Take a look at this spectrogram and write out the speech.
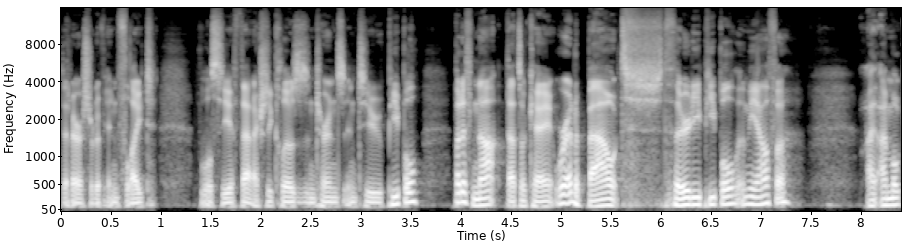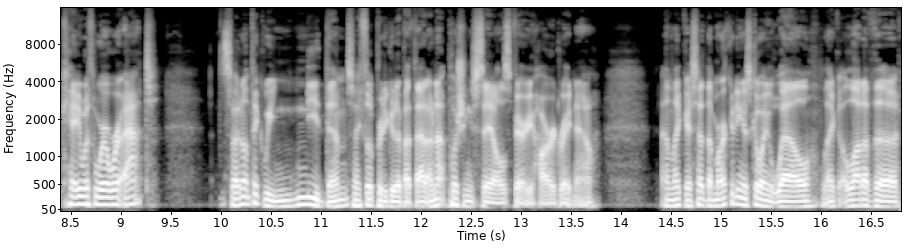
that are sort of in flight. We'll see if that actually closes and turns into people. But if not, that's okay. We're at about 30 people in the alpha. I, I'm okay with where we're at. So I don't think we need them. So I feel pretty good about that. I'm not pushing sales very hard right now. And like I said, the marketing is going well. Like a lot of the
